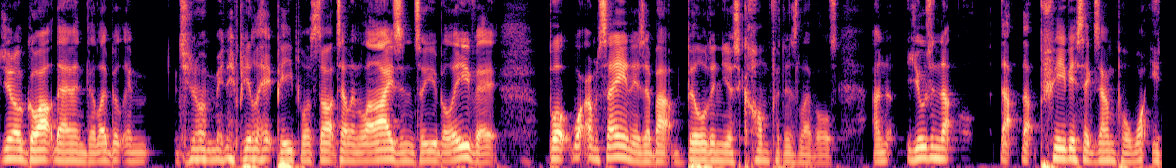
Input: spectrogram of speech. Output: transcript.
you know, go out there and deliberately, you know, manipulate people and start telling lies until you believe it. But what I'm saying is about building your confidence levels and using that that that previous example. What you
